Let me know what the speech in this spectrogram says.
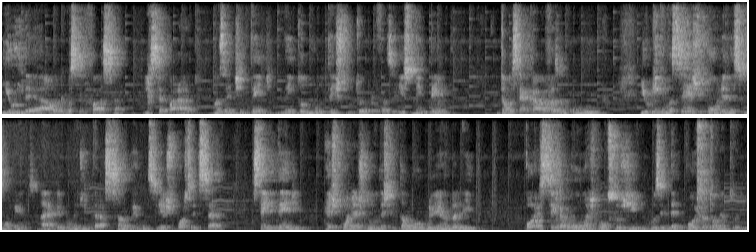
E o ideal é que você faça em separado. Mas a gente entende, nem todo mundo tem estrutura para fazer isso, nem tempo. Então você acaba fazendo com um grupo. E o que, que você responde nesse momento? Né? Aquele momento de interação, perguntas e respostas, etc. Você entende, responde as dúvidas que estão borbulhando ali. Pode ser que algumas vão surgir, inclusive, depois da tua mentoria.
